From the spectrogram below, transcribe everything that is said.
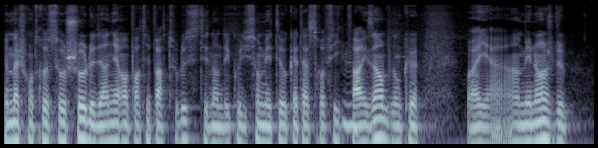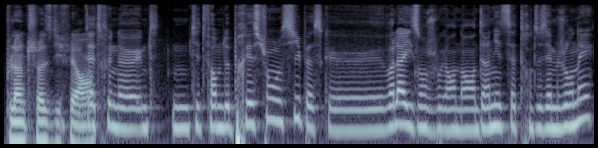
Le match contre Sochaux, le dernier remporté par Toulouse, c'était dans des conditions météo catastrophiques, Mm. par exemple. Donc, euh, ouais, il y a un mélange de plein de choses différentes. Peut-être une, une petite- une petite forme de pression aussi, parce que voilà, ils ont joué en, en dernier de cette 32e journée.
